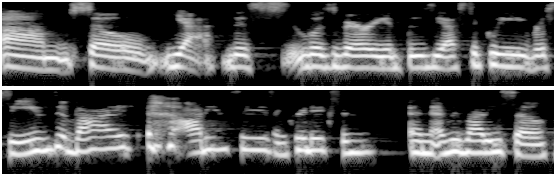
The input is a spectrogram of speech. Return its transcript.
Um, so yeah, this was very enthusiastically received by audiences and critics and, and everybody. So,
